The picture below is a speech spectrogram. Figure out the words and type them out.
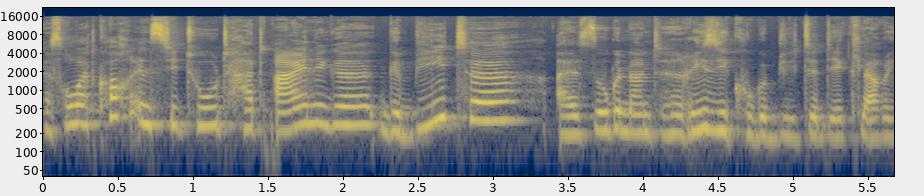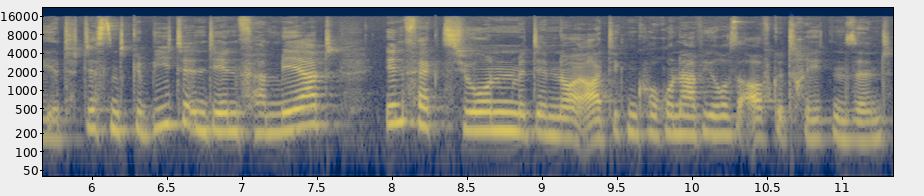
Das Robert Koch Institut hat einige Gebiete als sogenannte Risikogebiete deklariert. Das sind Gebiete, in denen vermehrt Infektionen mit dem neuartigen Coronavirus aufgetreten sind.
